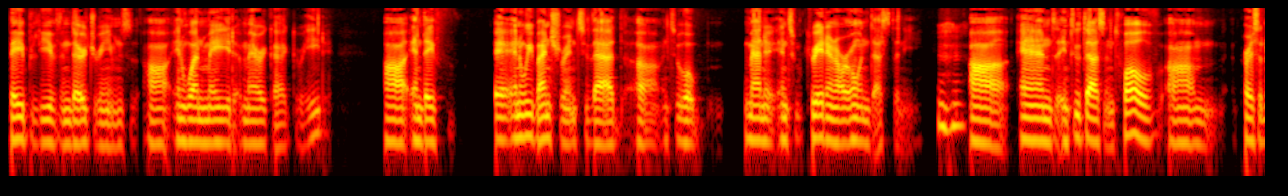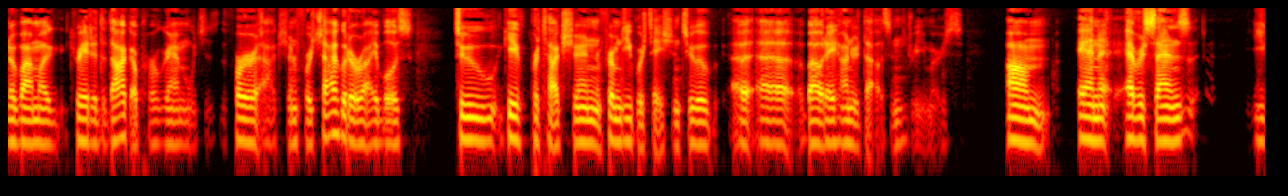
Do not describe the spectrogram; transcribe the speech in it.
they believed in their dreams uh, in what made America great, uh, and they and we venture into that uh, into a man into creating our own destiny. Mm-hmm. Uh, and in 2012, um, President Obama created the DACA program, which is the for action for childhood arrivals to give protection from deportation to uh, uh, about 800,000 dreamers. Um, and ever since, you,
